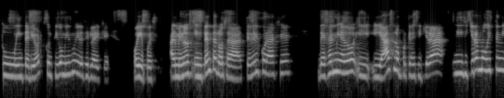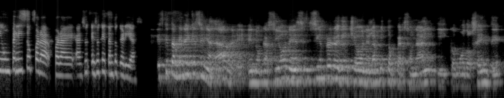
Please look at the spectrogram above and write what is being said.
tu interior, contigo mismo y decirle de que, oye, pues al menos inténtalo, o sea, ten el coraje, deja el miedo y, y hazlo, porque ni siquiera, ni siquiera moviste ni un pelito para, para eso, eso que tanto querías. Es que también hay que señalar, eh, en ocasiones, siempre lo he dicho en el ámbito personal y como docente,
